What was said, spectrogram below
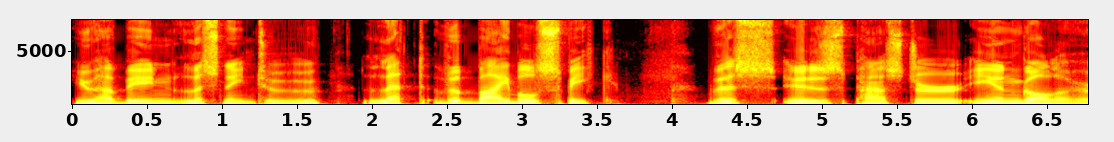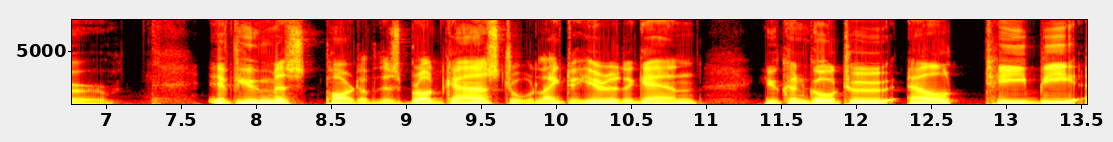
You have been listening to Let the Bible Speak. This is Pastor Ian Goligher. If you missed part of this broadcast or would like to hear it again, you can go to ltbs.ca.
